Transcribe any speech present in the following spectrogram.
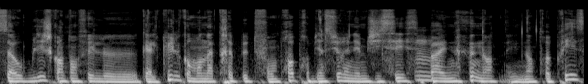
ça oblige quand on fait le calcul, comme on a très peu de fonds propres, bien sûr, une MJC, c'est mm. pas une, une entreprise,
